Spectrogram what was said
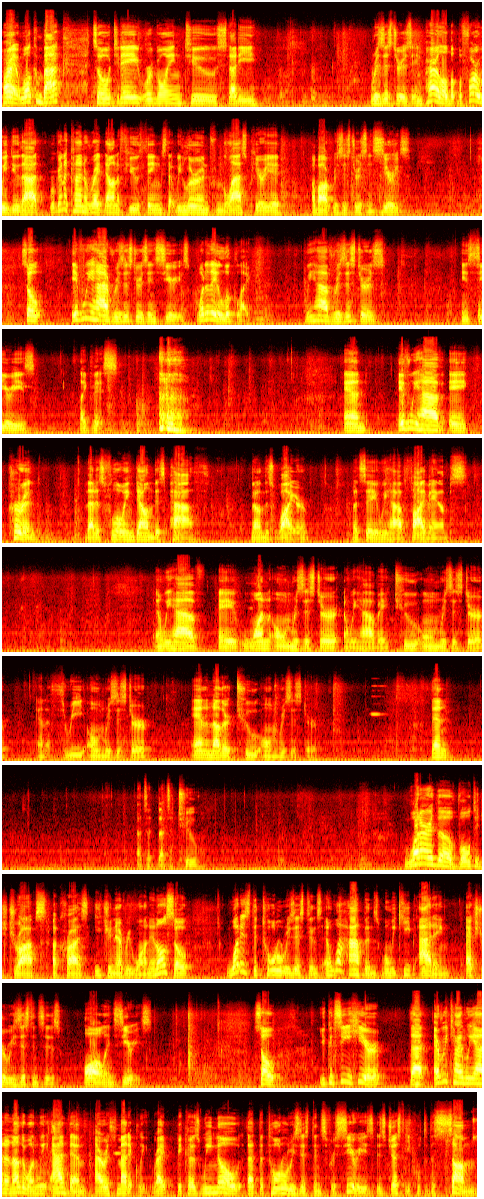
All right, welcome back. So today we're going to study resistors in parallel, but before we do that, we're going to kind of write down a few things that we learned from the last period about resistors in series. So if we have resistors in series, what do they look like? We have resistors in series like this. and if we have a current that is flowing down this path, down this wire, let's say we have 5 amps, and we have a 1 ohm resistor, and we have a 2 ohm resistor, and a 3 ohm resistor, and another 2 ohm resistor. Then that's a that's a 2. What are the voltage drops across each and every one? And also, what is the total resistance and what happens when we keep adding extra resistances all in series? So you could see here that every time we add another one, we add them arithmetically, right? Because we know that the total resistance for series is just equal to the sum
